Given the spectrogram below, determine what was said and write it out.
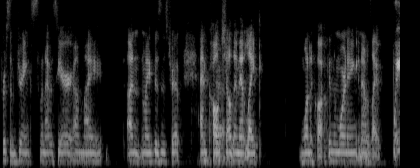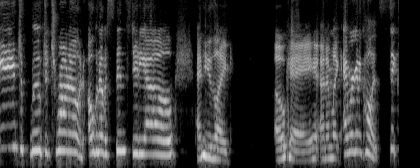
for some drinks when i was here on my on my business trip and called yeah. sheldon at like one o'clock in the morning and i was like we need to move to toronto and open up a spin studio and he's like okay. And I'm like, and we're gonna call it 6ix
